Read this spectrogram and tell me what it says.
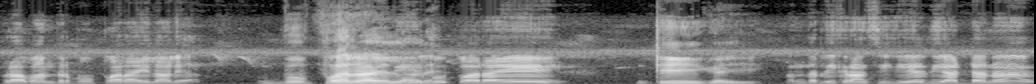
ਭਰਾਵਾ ਅੰਦਰ ਬੋਪਾ ਰਾਏ ਲਾ ਲਿਆ। ਬੋਪਾ ਰਾਏ ਲਾ ਵੀਰ ਲਿਆ। ਬੋਪਾ ਰਾਏ। ਠੀਕ ਹੈ ਜੀ। ਅੰਦਰਲੀ ਕ੍ਰਾਂਸੀ ਜੇਲ੍ਹ ਦੀ ਅੱਡ ਆ ਨਾ।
